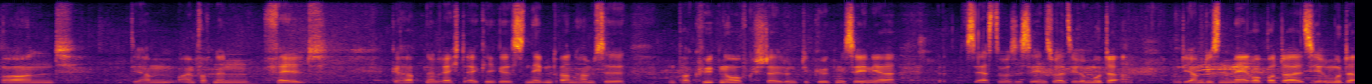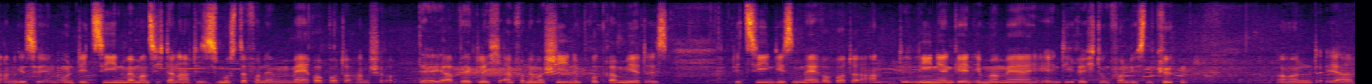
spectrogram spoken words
und die haben einfach ein Feld gehabt, ein rechteckiges. Nebendran haben sie ein paar Küken aufgestellt und die Küken sehen ja das Erste, was sie sehen, so als ihre Mutter an. Und die haben diesen Mähroboter als ihre Mutter angesehen. Und die ziehen, wenn man sich danach dieses Muster von dem Mähroboter anschaut, der ja wirklich einfach eine Maschine programmiert ist, die ziehen diesen Mähroboter an. Die Linien gehen immer mehr in die Richtung von diesen Küken. Und ja,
